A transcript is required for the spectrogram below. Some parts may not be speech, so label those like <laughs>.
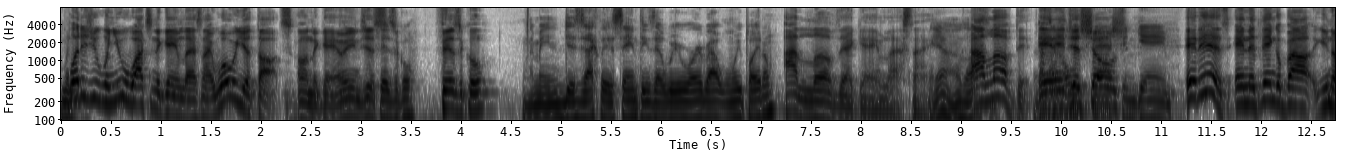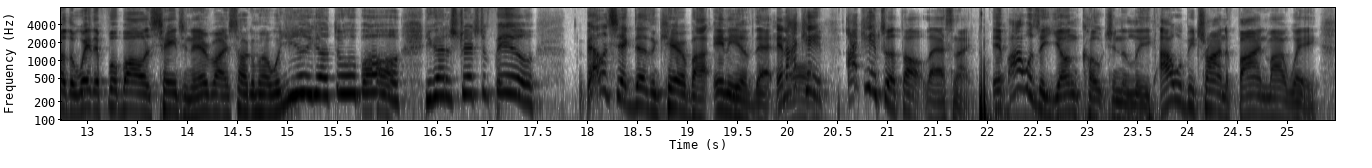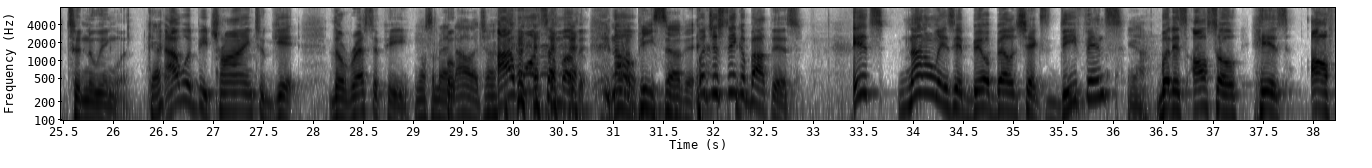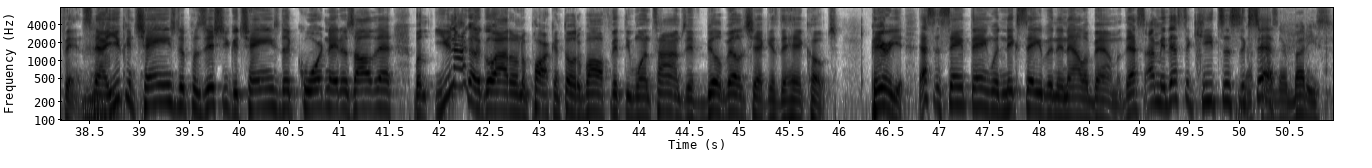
When, what did you when you were watching the game last night? What were your thoughts on the game? I mean, just physical. Physical. I mean, exactly the same things that we were worried about when we played them. I loved that game last night. Yeah, awesome. I loved it, and it just shows. Game. It is, and the thing about you know the way that football is changing, everybody's talking about, well, you know, you got to throw a ball, you got to stretch the field. Belichick doesn't care about any of that. And I came I came to a thought last night. If I was a young coach in the league, I would be trying to find my way to New England. Okay. I would be trying to get the recipe. You want some of that knowledge, huh? I want some of it. <laughs> No, a piece of it. But just think about this. It's not only is it Bill Belichick's defense, yeah. but it's also his offense. Mm-hmm. Now you can change the position, you can change the coordinators, all of that, but you're not going to go out on the park and throw the ball 51 times if Bill Belichick is the head coach. Period. That's the same thing with Nick Saban in Alabama. That's I mean that's the key to success. they're buddies.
